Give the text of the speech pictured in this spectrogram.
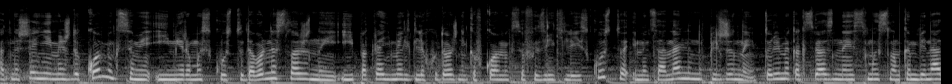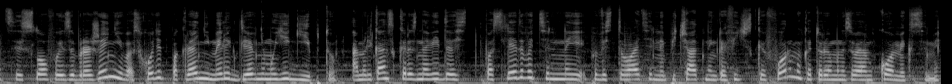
Отношения между комиксами и миром искусства довольно сложны, и, по крайней мере, для художников комиксов и зрителей искусства эмоционально напряжены, в то время как связанные с смыслом комбинации слов и изображений восходят, по крайней мере, к Древнему Египту. Американская разновидность последовательной повествовательной печатной графической формы, которую мы называем комиксами,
